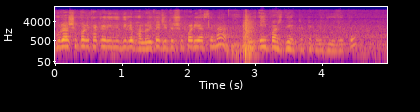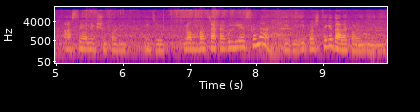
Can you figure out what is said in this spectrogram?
গুড়া সুপারি থাকলে দিদি দিলে ভালো হতো যেহেতু সুপারি আছে না, এই পাশ দিয়ে একটা একটা করে দিয়ে যেত। আছে অনেক সুপারি, এই যে লম্বা চাকাগুলি আছে না, এই যে এই পাশ থেকে দাঁড়া করে দিয়ে দিই।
